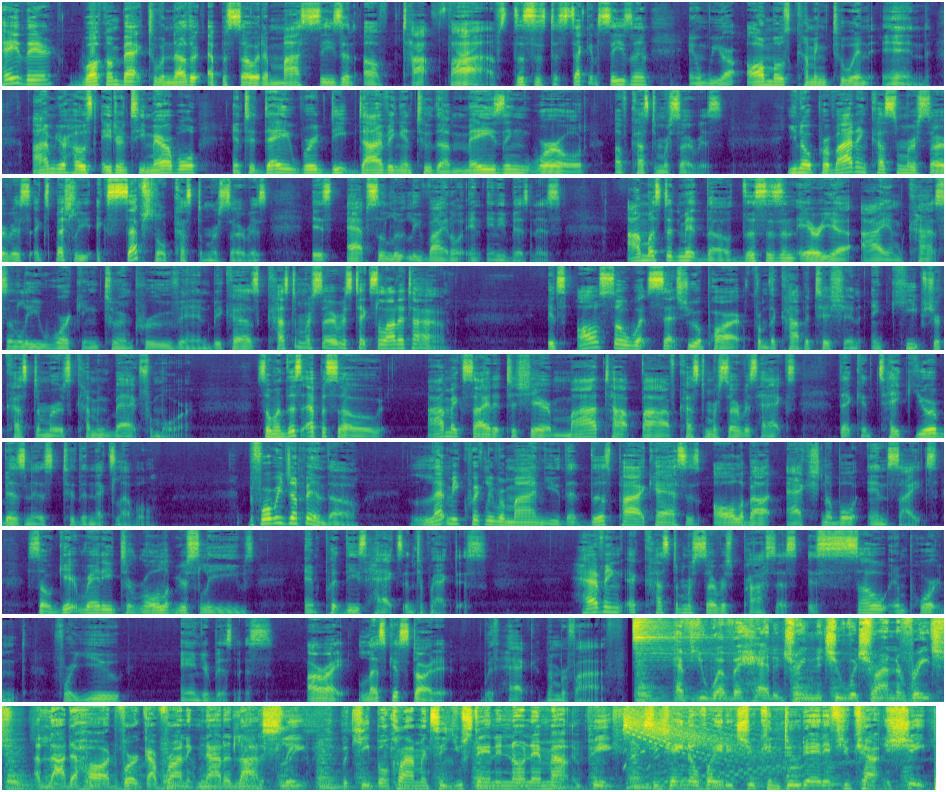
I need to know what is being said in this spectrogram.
Hey there, welcome back to another episode of my season of Top Fives. This is the second season, and we are almost coming to an end. I'm your host, Adrian T. Marable, and today we're deep diving into the amazing world of customer service. You know, providing customer service, especially exceptional customer service, is absolutely vital in any business. I must admit, though, this is an area I am constantly working to improve in because customer service takes a lot of time. It's also what sets you apart from the competition and keeps your customers coming back for more. So, in this episode, I'm excited to share my top five customer service hacks that can take your business to the next level. Before we jump in, though, let me quickly remind you that this podcast is all about actionable insights. So get ready to roll up your sleeves and put these hacks into practice. Having a customer service process is so important for you and your business. All right, let's get started with hack number five. Have you ever had a dream that you were trying to reach? A lot of hard work, ironic, not a lot of sleep. But keep on climbing till you standing on that mountain peak. See, ain't no way that you can do that if you counting sheep.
